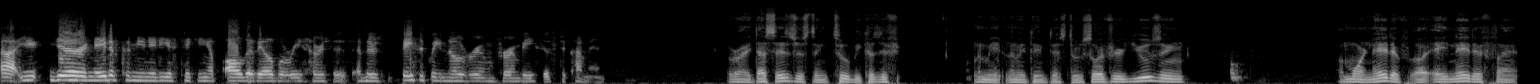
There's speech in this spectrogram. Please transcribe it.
Uh, you, your native community is taking up all the available resources, and there's basically no room for invasives to come in. Right, that's interesting too because if let me let me think this through. So if you're using a more native uh, a native plant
